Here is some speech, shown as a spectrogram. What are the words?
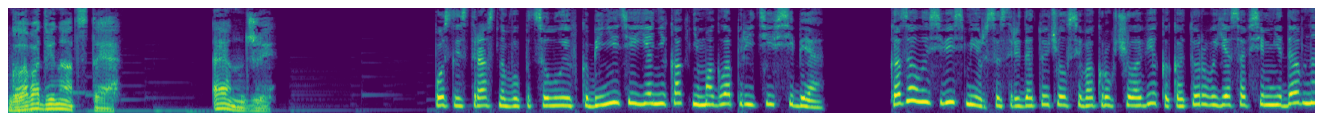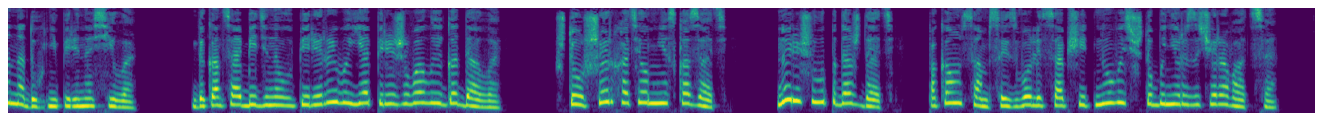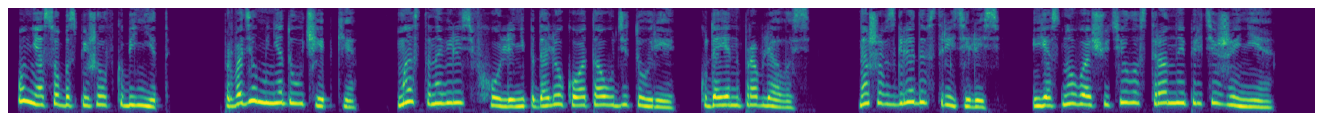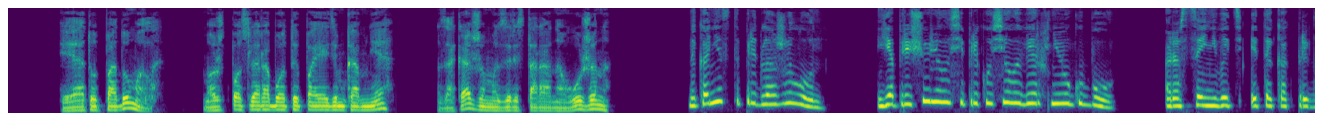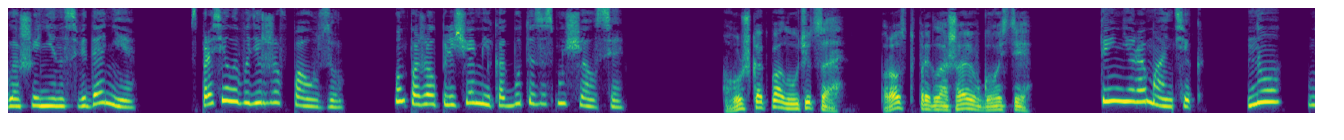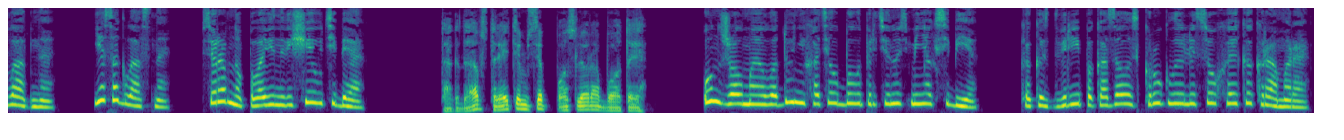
Глава 12. Энджи. После страстного поцелуя в кабинете я никак не могла прийти в себя. Казалось, весь мир сосредоточился вокруг человека, которого я совсем недавно на дух не переносила. До конца обеденного перерыва я переживала и гадала, что Шер хотел мне сказать, но решила подождать, пока он сам соизволит сообщить новость, чтобы не разочароваться. Он не особо спешил в кабинет. Проводил меня до учебки, мы остановились в холле неподалеку от аудитории, куда я направлялась. Наши взгляды встретились, и я снова ощутила странное притяжение. «Я тут подумал, может, после работы поедем ко мне? Закажем из ресторана ужин?» Наконец-то предложил он. Я прищурилась и прикусила верхнюю губу. Расценивать это как приглашение на свидание? Спросила, выдержав паузу. Он пожал плечами и как будто засмущался. Уж как получится. Просто приглашаю в гости. Ты не романтик. Но, ладно, я согласна. Все равно половина вещей у тебя. Тогда встретимся после работы. Он сжал мою ладонь и хотел было притянуть меня к себе, как из дверей показалось круглое лицо Хейка Крамера.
